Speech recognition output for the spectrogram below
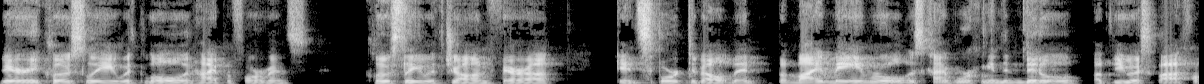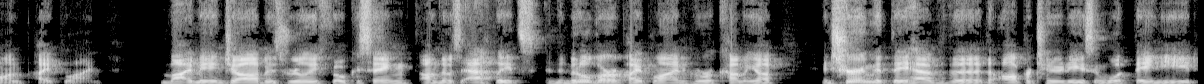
very closely with Lowell in high performance, closely with John Farra in sport development, but my main role is kind of working in the middle of the US Biathlon pipeline. My main job is really focusing on those athletes in the middle of our pipeline who are coming up ensuring that they have the, the opportunities and what they need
